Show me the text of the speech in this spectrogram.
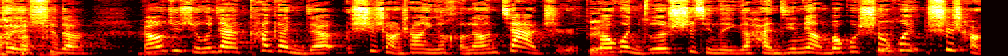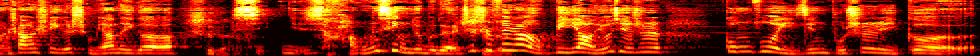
对是的，然后去询问价，看看你在市场上一个衡量价值，包括你做的事情的一个含金量，包括社会市场上是一个什么样的一个是的。行情，对不对？这是非常有必要，尤其是工作已经不是一个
